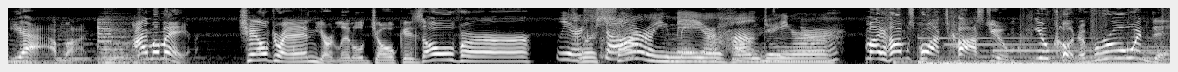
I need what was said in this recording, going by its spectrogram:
yeah, but I'm a mayor. Children, your little joke is over. We're, We're sorry, Mayor Humdinger. My humsquatch costume! You could have ruined it.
